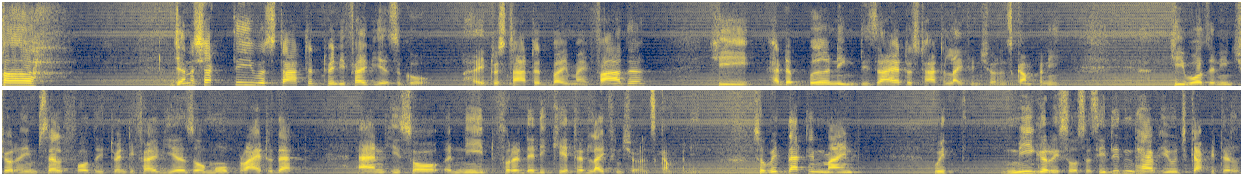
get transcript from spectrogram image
Uh, Janashakti was started 25 years ago. Uh, it was started by my father. He had a burning desire to start a life insurance company. He was an insurer himself for the 25 years or more prior to that, and he saw a need for a dedicated life insurance company. So, with that in mind, with meager resources, he didn't have huge capital.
